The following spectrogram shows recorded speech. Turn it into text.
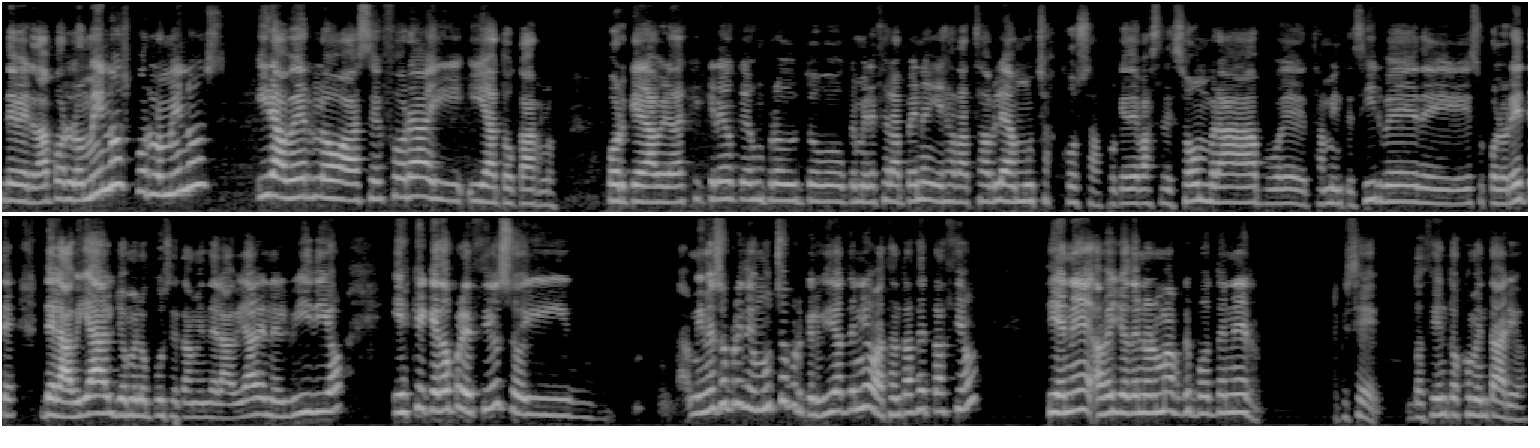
de verdad, por lo menos, por lo menos, ir a verlo a Sephora y, y a tocarlo. Porque la verdad es que creo que es un producto que merece la pena y es adaptable a muchas cosas. Porque de base de sombra, pues también te sirve, de eso, colorete, de labial, yo me lo puse también de labial en el vídeo. Y es que quedó precioso y a mí me sorprendió mucho porque el vídeo ha tenido bastante aceptación tiene, a ver, yo de normal que puedo tener, yo qué sé, 200 comentarios.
